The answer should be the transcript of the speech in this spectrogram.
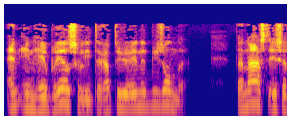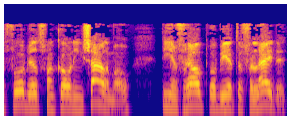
en in Hebreeuwse literatuur in het bijzonder. Daarnaast is het voorbeeld van koning Salomo, die een vrouw probeert te verleiden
